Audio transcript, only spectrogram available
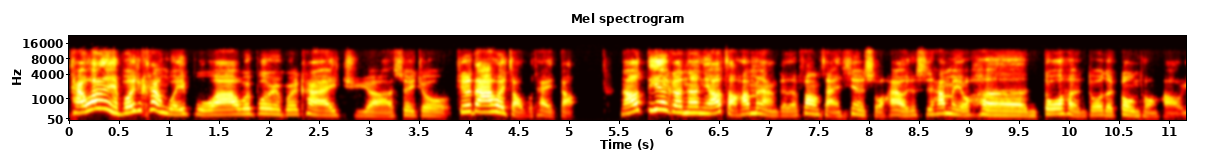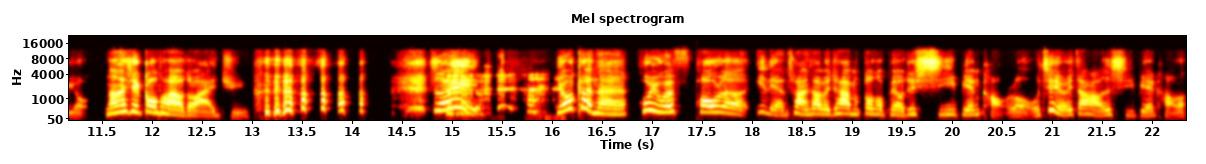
台湾人也不会去看微博啊，微博人也不会看 IG 啊，所以就就是大家会找不太到。然后第二个呢，你要找他们两个的放闪线索，还有就是他们有很多很多的共同好友，然后那些共同好友都有 IG，所以 有可能胡宇威 PO 了一连串的照片，就他们共同朋友去西边烤肉，我记得有一张好像是西边烤肉，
